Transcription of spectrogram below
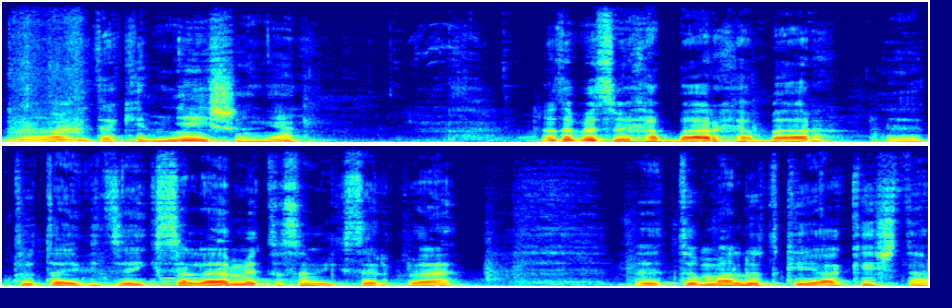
No i takie mniejsze, nie? No to powiedzmy habar, habar. Y, Tutaj widzę XLM-y, to są XRP. Y, Tu malutkie jakieś tam,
